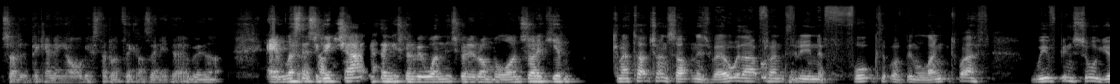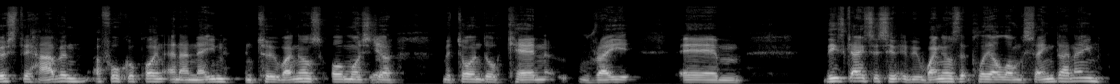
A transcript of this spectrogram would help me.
sort of the beginning of August. I don't think there's any doubt about that. Um, listen, it's a good chat. I think it's going to be one that's going to rumble on. Sorry, Kyran. Can I touch on something as well with that front three and the folk that we've been linked with? We've been so used to having a focal point and a nine and two wingers, almost yeah. your Matondo, Ken, Wright, um, these guys who seem to be wingers that play alongside that nine,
